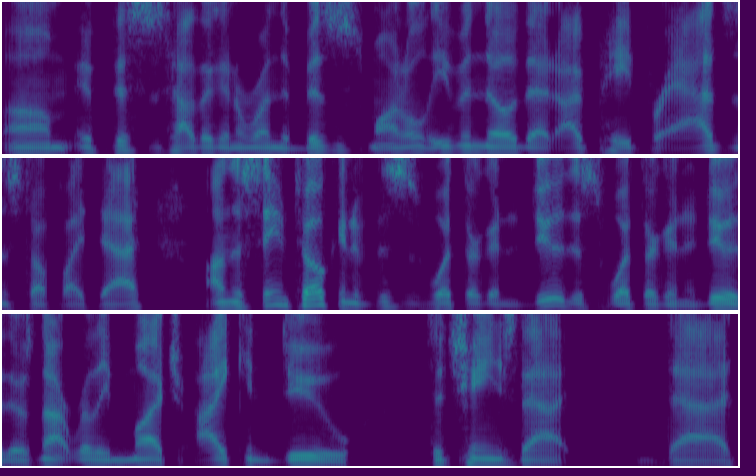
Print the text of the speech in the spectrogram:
um, if this is how they're going to run the business model, even though that I paid for ads and stuff like that. On the same token, if this is what they're going to do, this is what they're going to do. There's not really much I can do to change that that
